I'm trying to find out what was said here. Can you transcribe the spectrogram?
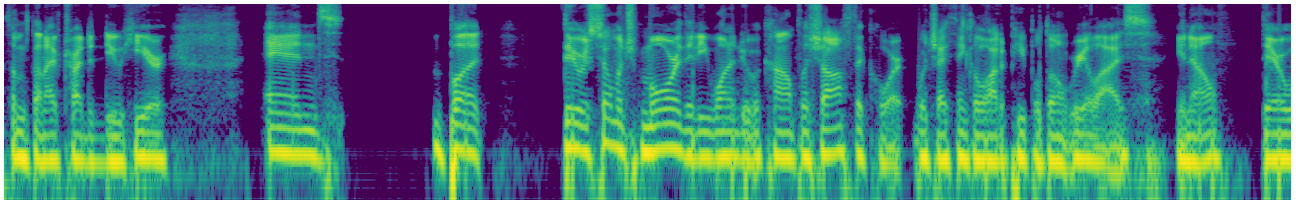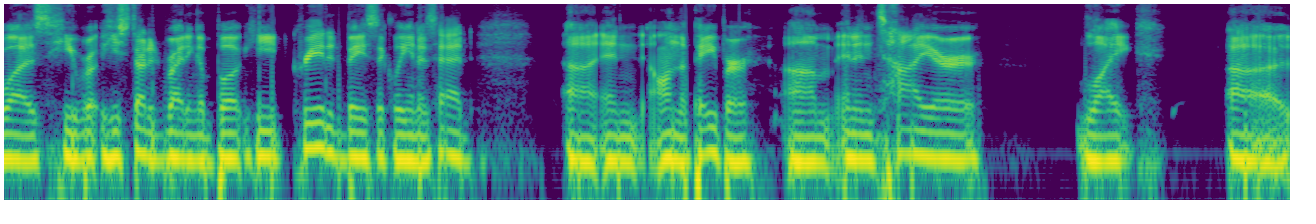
something that I've tried to do here. And, but there was so much more that he wanted to accomplish off the court, which I think a lot of people don't realize. You know, there was he he started writing a book. He created basically in his head uh, and on the paper um, an entire like uh,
